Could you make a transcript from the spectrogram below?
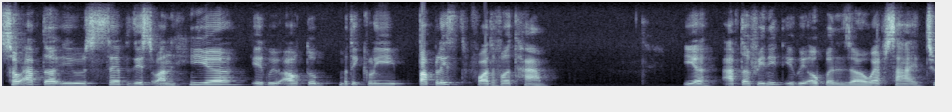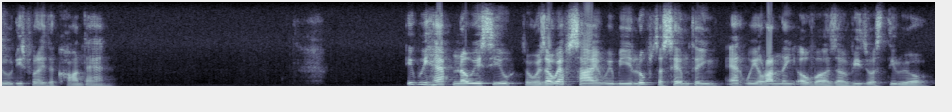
so after you save this one here it will automatically publish for the first time yeah after finish it will open the website to display the content if we have no issue, the website will be look the same thing as we are running over the Visual Studio.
